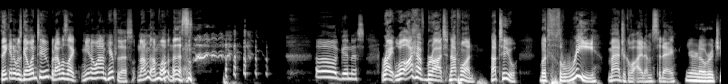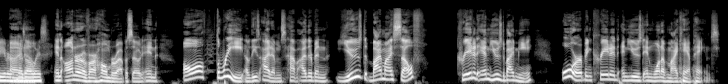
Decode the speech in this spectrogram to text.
thinking it was going to, but I was like, you know what? I'm here for this. I'm I'm loving this. oh goodness. Right. Well, I have brought not one, not two, but three magical items today You're an overachiever I as know. always. in honor of our homebrew episode. And all three of these items have either been used by myself, created and used by me, or been created and used in one of my campaigns.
